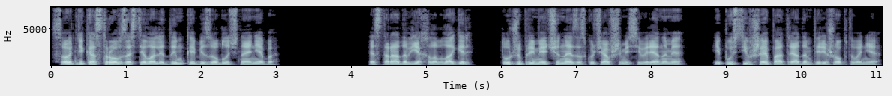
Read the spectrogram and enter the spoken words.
Сотни костров застилали дымкой безоблачное небо. Эсторада въехала в лагерь, тут же примеченная заскучавшими северянами, и пустившая по отрядам перешептывания.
